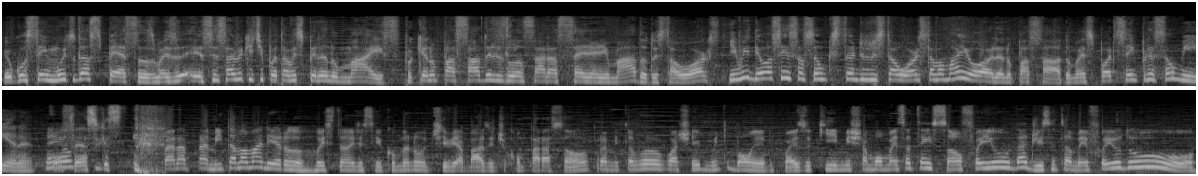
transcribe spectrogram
eu gostei muito das peças, mas eh, você sabe que, tipo, eu tava esperando mais, porque ano passado eles lançaram a série animada do Star Wars e me deu a sensação que o stand do Star Wars estava maior ano passado, mas pode ser impressão minha, né? É, Confesso que. Para, pra mim tava maneiro o stand, assim, como eu não tive a base de comparação, pra mim tava, eu achei muito bom ele. Mas o que me chamou mais atenção foi o da Disney também, foi o do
